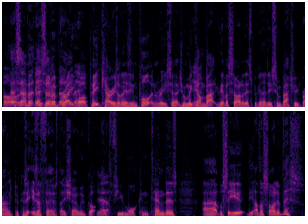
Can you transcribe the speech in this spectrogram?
boring. Let's have a, let's have a break while Pete carries on his important research. When we Yeah. come back, the other side of this, we're going to do some battery brands because it is a Thursday show. We've got Yeah. a few more contenders. Uh, we'll see you the other side of this.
